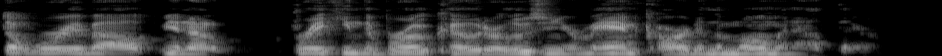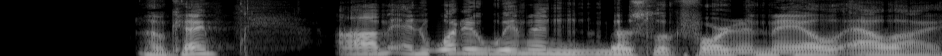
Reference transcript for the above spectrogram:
don't worry about you know breaking the bro code or losing your man card in the moment out there. Okay um, and what do women most look for in a male ally?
